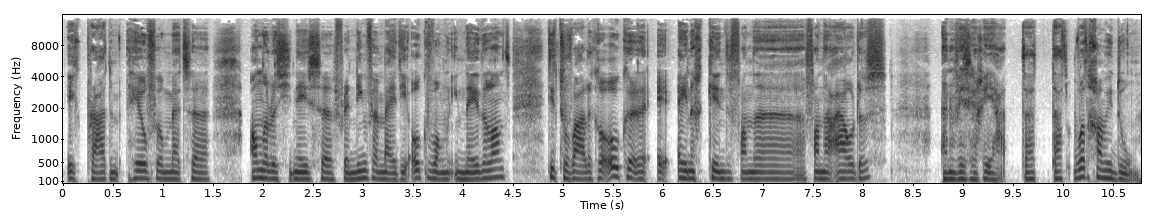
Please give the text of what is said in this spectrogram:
ik praat heel veel met eh, andere Chinese vriendinnen van mij... die ook wonen in Nederland. Die toevallig ook eh, enig kind van de, van de ouders. En we zeggen, ja, dat, dat, wat gaan we doen?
